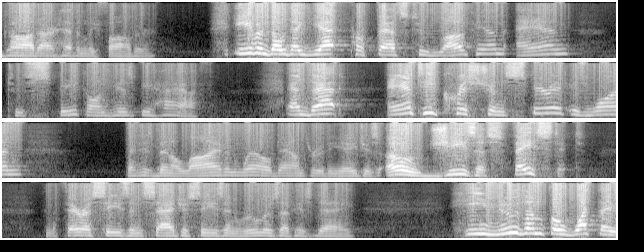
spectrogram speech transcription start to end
God our Heavenly Father. Even though they yet professed to love Him and to speak on His behalf. And that anti-Christian spirit is one that has been alive and well down through the ages. Oh, Jesus faced it And the Pharisees and Sadducees and rulers of his day. He knew them for what they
